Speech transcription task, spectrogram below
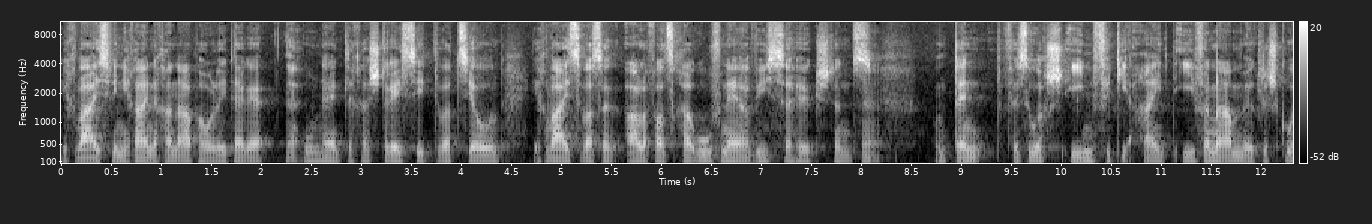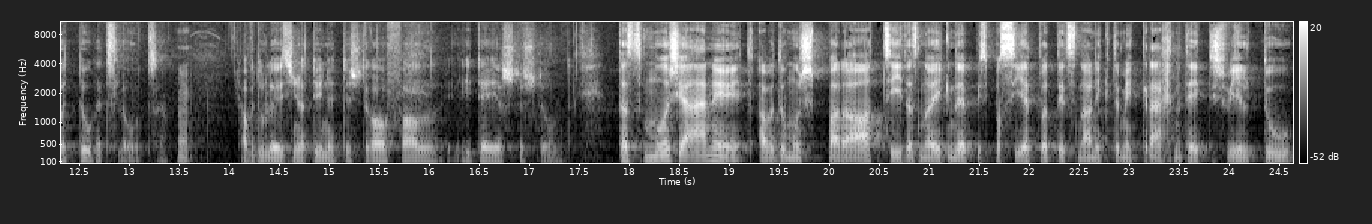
Ich weiß, wie ich einen kann abholen in dieser Ja. unendlichen Stresssituation. Ich weiß, was er allenfalls kann aufnehmen kann, an Wissen höchstens. Und dann versuchst du ihn für die eine Einvernahme möglichst gut durchzulotsen. Aber du löst natürlich nicht den Straffall in der ersten Stunde. Das musst du ja auch nicht, aber du musst parat sein, dass noch irgendetwas passiert, was du jetzt noch nicht damit gerechnet hättest, weil du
